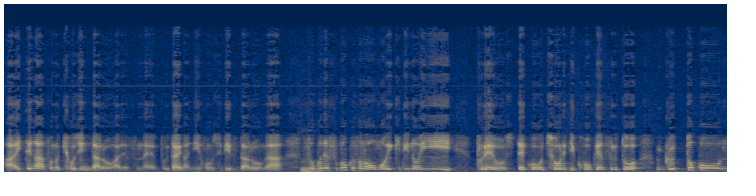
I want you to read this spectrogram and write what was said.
相手がその巨人だろうがですね舞台が日本シリーズだろうが、うん、そこですごくその思い切りのいいプレーをしてこう勝利に貢献するとぐっとこう流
